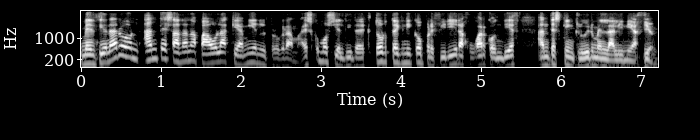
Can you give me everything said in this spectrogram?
mencionaron antes a Dana Paola que a mí en el programa. Es como si el director técnico prefiriera jugar con 10 antes que incluirme en la alineación.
